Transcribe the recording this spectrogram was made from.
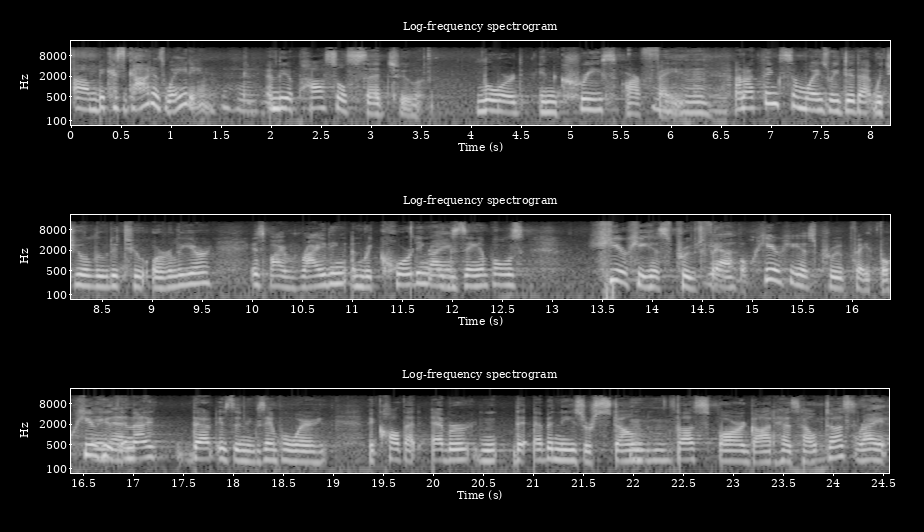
um, because God is waiting. Mm-hmm. And the apostles said to him. Lord, increase our faith. Mm-hmm. And I think some ways we did that, which you alluded to earlier, is by writing and recording right. examples here he has proved faithful. Yeah. Here he has proved faithful. Here Amen. he and that that is an example where they call that Eber, the Ebenezer stone. Mm-hmm. Thus far, God has helped us. Right.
